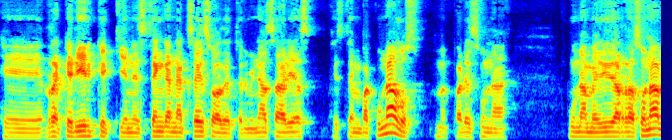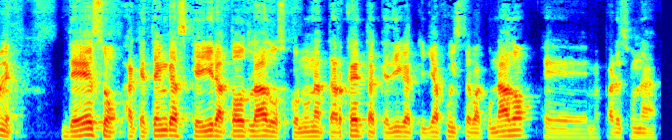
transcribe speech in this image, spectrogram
eh, requerir que quienes tengan acceso a determinadas áreas estén vacunados. Me parece una, una medida razonable. De eso a que tengas que ir a todos lados con una tarjeta que diga que ya fuiste vacunado, eh, me parece una,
